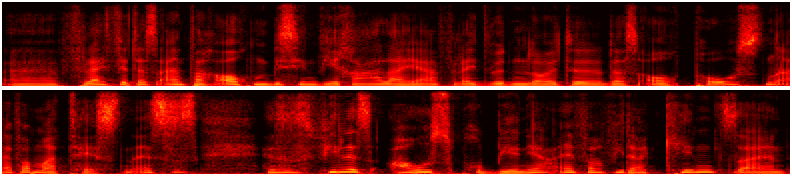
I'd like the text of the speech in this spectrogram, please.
äh, vielleicht wird das einfach auch ein bisschen viraler, ja. Vielleicht würden Leute das auch posten, einfach mal testen. Es ist, es ist vieles ausprobieren, ja, einfach wieder Kind sein.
